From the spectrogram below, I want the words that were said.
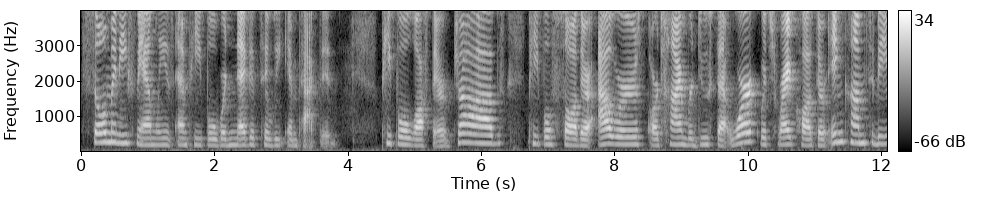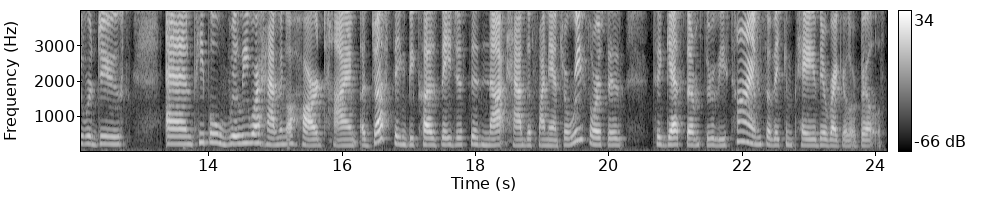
so many families and people were negatively impacted. People lost their jobs, people saw their hours or time reduced at work, which right caused their income to be reduced and people really were having a hard time adjusting because they just did not have the financial resources to get them through these times so they can pay their regular bills.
